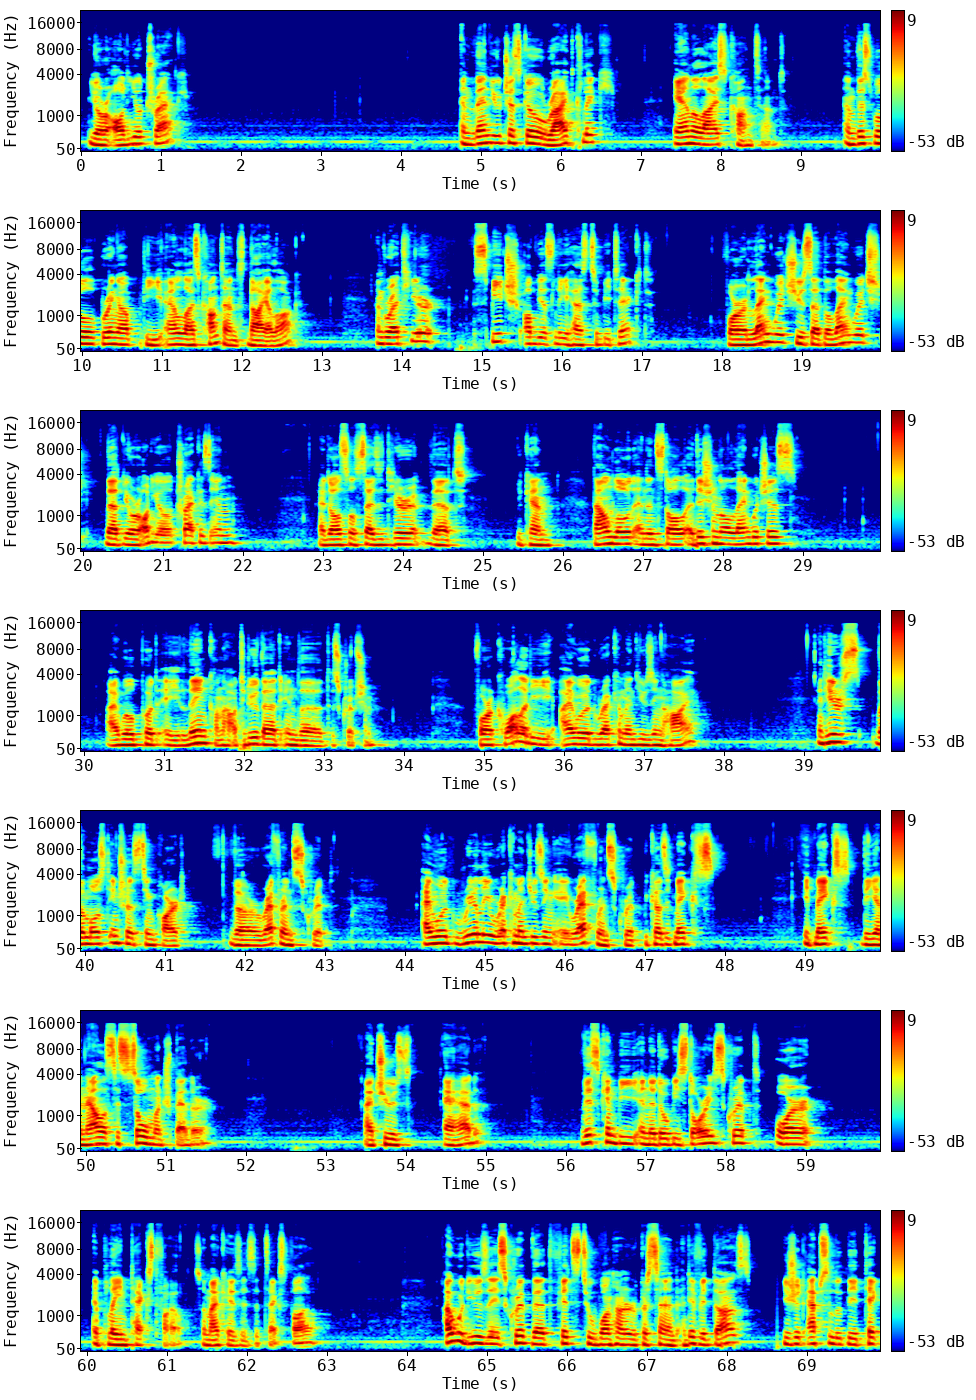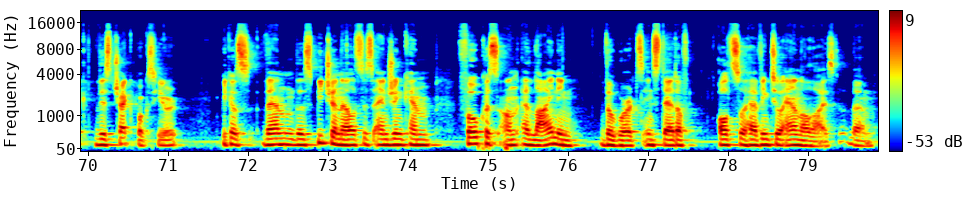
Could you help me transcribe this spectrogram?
your audio track. And then you just go right click, analyze content. And this will bring up the analyze content dialog. And right here, speech obviously has to be ticked. For language, you set the language that your audio track is in. It also says it here that you can download and install additional languages. I will put a link on how to do that in the description. For quality, I would recommend using high. And here's the most interesting part, the reference script. I would really recommend using a reference script because it makes it makes the analysis so much better. I choose add. This can be an Adobe Story script or a plain text file. So in my case it's a text file. I would use a script that fits to 100% and if it does, you should absolutely tick this checkbox here because then the speech analysis engine can focus on aligning the words instead of also having to analyze them.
